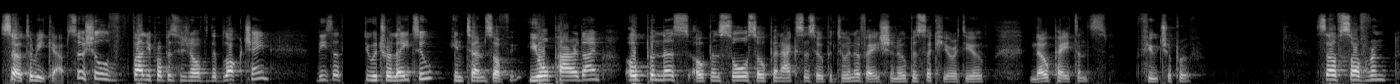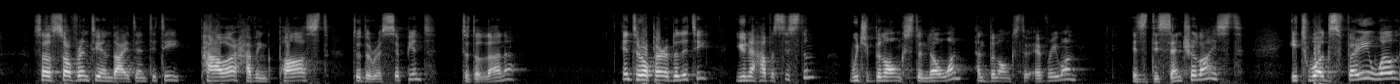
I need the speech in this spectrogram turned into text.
So to recap, social value proposition of the blockchain, these are things you would relate to in terms of your paradigm, openness, open source, open access, open to innovation, open security, no patents, future-proof. Self-sovereign, self-sovereignty and identity, power having passed to the recipient, to the learner. Interoperability, you now have a system which belongs to no one and belongs to everyone. It's decentralized. It works very well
